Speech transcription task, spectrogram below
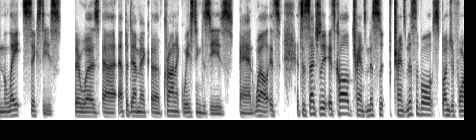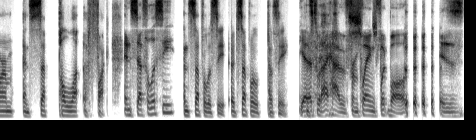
in the late 60s there was an epidemic of chronic wasting disease. And well it's it's essentially it's called transmiss- transmissible spongiform encephalo uh, fuck. Encephalopathy encephalopathy encephalopathy. Yeah that's what i have from playing football is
